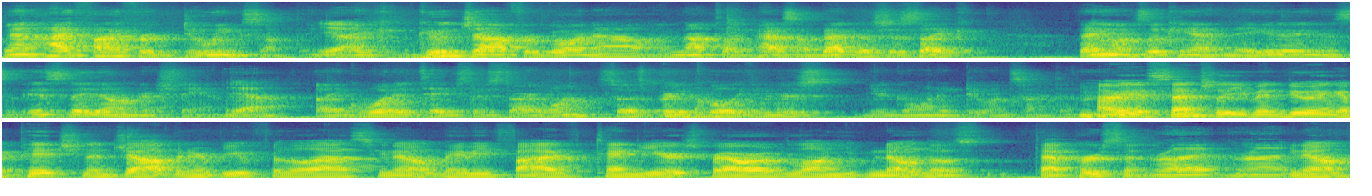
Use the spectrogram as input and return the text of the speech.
man, high five for doing something. Yeah. Like, good job for going out and not to like pass on back, but it's just like, if anyone's looking at it negative, it's, it's they don't understand Yeah. like what it takes to start one. So it's pretty cool if you're just you're going and doing something. I mean, essentially, you've been doing a pitch and a job interview for the last, you know, maybe five, ten years, for however long you've known those that person. Right. Right. You know,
